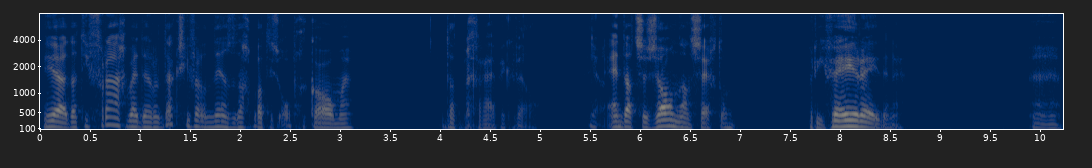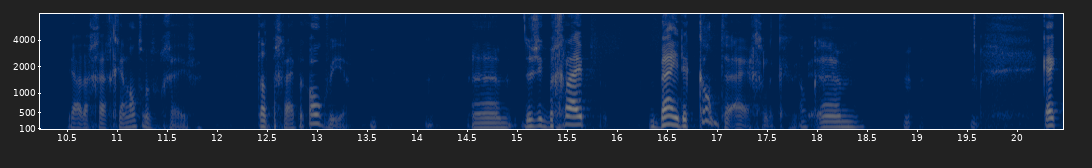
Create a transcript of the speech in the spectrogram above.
Ja, dat die vraag bij de redactie van het Nederlands Dagblad is opgekomen, dat begrijp ik wel. Ja. En dat zijn zoon dan zegt om privéredenen, uh, ja, daar ga ik geen antwoord op geven. Dat begrijp ik ook weer. Um, dus ik begrijp beide kanten eigenlijk. Okay. Um, kijk,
